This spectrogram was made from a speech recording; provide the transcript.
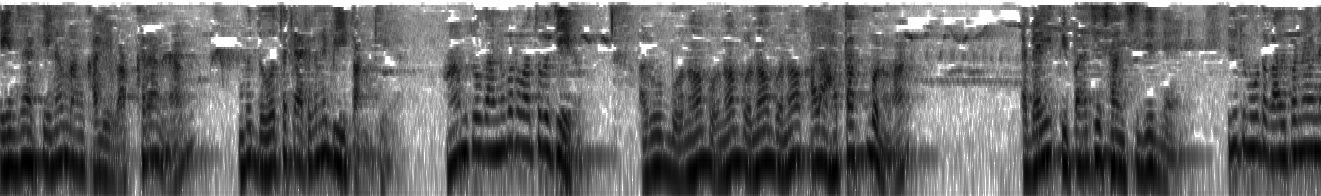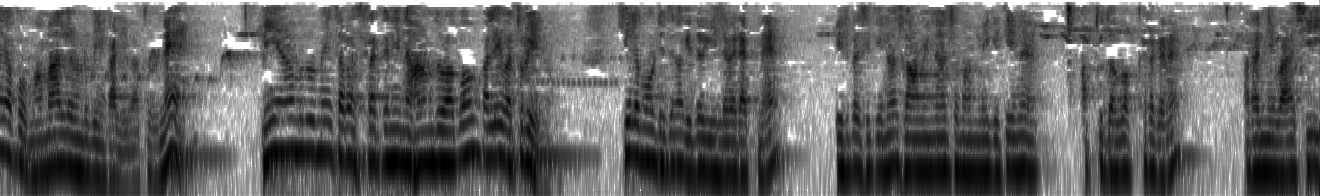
ඒ නිසා කියනවා මං කලේ වක් කරන්නම් උඹ දෝතට අරගෙන බීපං කියලා. හාමුදුරුවෝ ගන්නකොට වතුර තියෙනවා. අරු බොනවා බොනවා බොනවා බොනවා කල හතක් බොනවා. හැබැයි පිපාසය සංසිඳෙන්නේ නැහැ. ඒකට මූට කල්පනා නැහැ අපෝ මම අල්ලනොට මේ කලේ වතුර නැහැ. මේ හාමුදුරුවෝ මේ තපස් රැගෙන ඉන්න හාමුදුරුවෝ කලේ වතුර එනවා. කියලා මෝට හිතනවා ගෙදර ගිහිල්ලා වැඩක් නැහැ. ඊට පස්සේ කියනවා ස්වාමීන් වහන්සේ මම මේකේ තියෙන අත්දැකීමක් කරගෙන අරණ්‍ය වාසී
